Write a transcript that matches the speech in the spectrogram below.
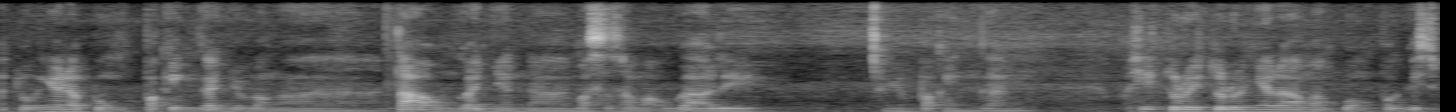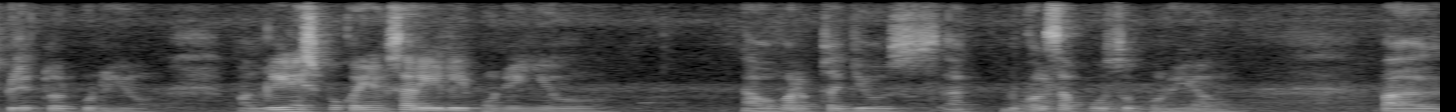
At huwag nyo na pong pakinggan yung mga taong ganyan na masasama ugali yung pakinggan. Kasi tuloy-tuloy nyo lamang po ang pag-spiritual po ninyo. Maglinis po kayong sarili po ninyo na humarap sa Diyos at bukal sa puso po ninyo. Pag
